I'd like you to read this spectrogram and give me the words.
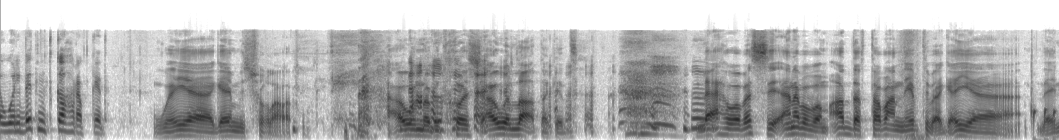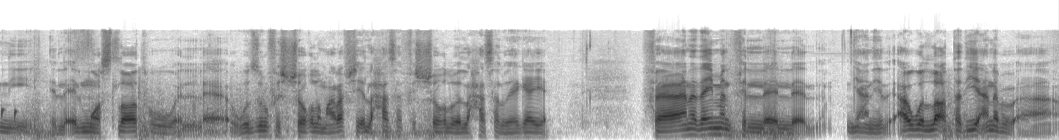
والبيت متكهرب كده؟ وهي جاية من الشغل على طول. اول ما بتخش أول لقطة كده. لا هو بس أنا ببقى مقدر طبعا إن هي بتبقى جاية لأني ال- المواصلات وظروف الشغل وما أعرفش إيه اللي حصل في الشغل وإيه اللي حصل وهي جاية. فأنا دايما في ال ال يعني أول لقطة دي أنا ببقى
